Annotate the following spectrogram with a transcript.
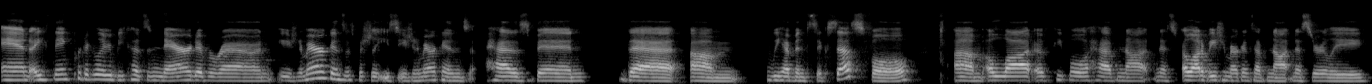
And I think, particularly because the narrative around Asian Americans, especially East Asian Americans, has been that um, we have been successful. Um, a lot of people have not, a lot of Asian Americans have not necessarily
